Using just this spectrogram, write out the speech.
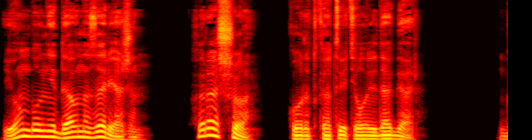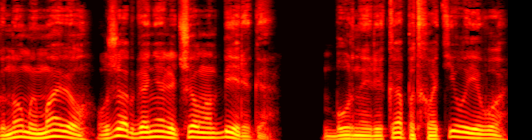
и он был недавно заряжен». «Хорошо», — коротко ответил Эльдогар. Гном и Мавил уже отгоняли чел от берега. Бурная река подхватила его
